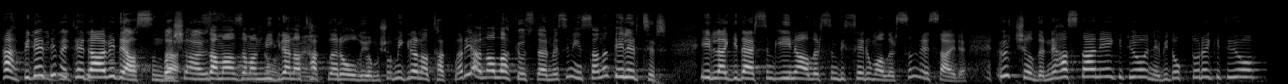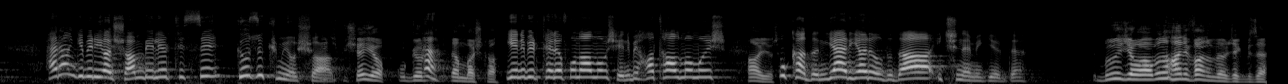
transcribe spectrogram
Ha bir de değil mi tedavi de aslında Baş ağrısı zaman zaman migren atakları oluyormuş. O migren atakları yani Allah göstermesin insanı delirtir. İlla gidersin bir iğne alırsın, bir serum alırsın vesaire. 3 yıldır ne hastaneye gidiyor ne bir doktora gidiyor. Herhangi bir yaşam belirtisi gözükmüyor şu an. Bir şey yok. O görüntüden başka. Yeni bir telefon almamış, yeni bir hat almamış. Hayır. Bu kadın yer yarıldı da içine mi girdi? Bunun cevabını Hanife Hanım verecek bize.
